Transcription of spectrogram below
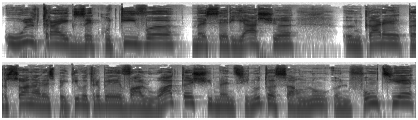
ultra-executivă, meseriașă, în care persoana respectivă trebuie evaluată și menținută sau nu în funcție,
